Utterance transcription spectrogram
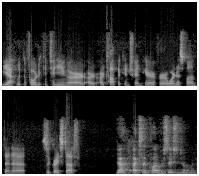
yeah, looking forward to continuing our, our, our, topic and trend here for Awareness Month. And uh, this is great stuff. Yeah, excellent conversation, gentlemen.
